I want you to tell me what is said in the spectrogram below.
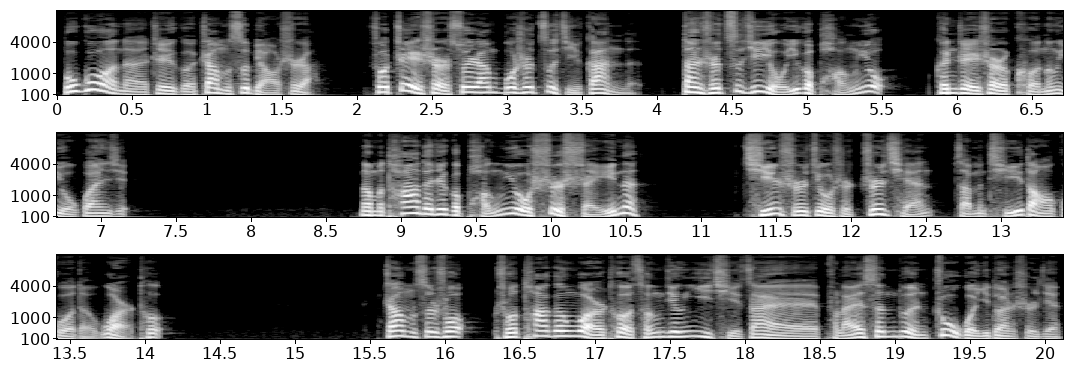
不过呢，这个詹姆斯表示啊，说这事儿虽然不是自己干的，但是自己有一个朋友跟这事儿可能有关系，那么他的这个朋友是谁呢？其实就是之前咱们提到过的沃尔特。詹姆斯说：“说他跟沃尔特曾经一起在普莱森顿住过一段时间，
